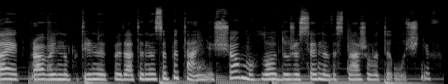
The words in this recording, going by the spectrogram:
та як правильно потрібно відповідати на запитання, що могло дуже сильно виснажувати учнів.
